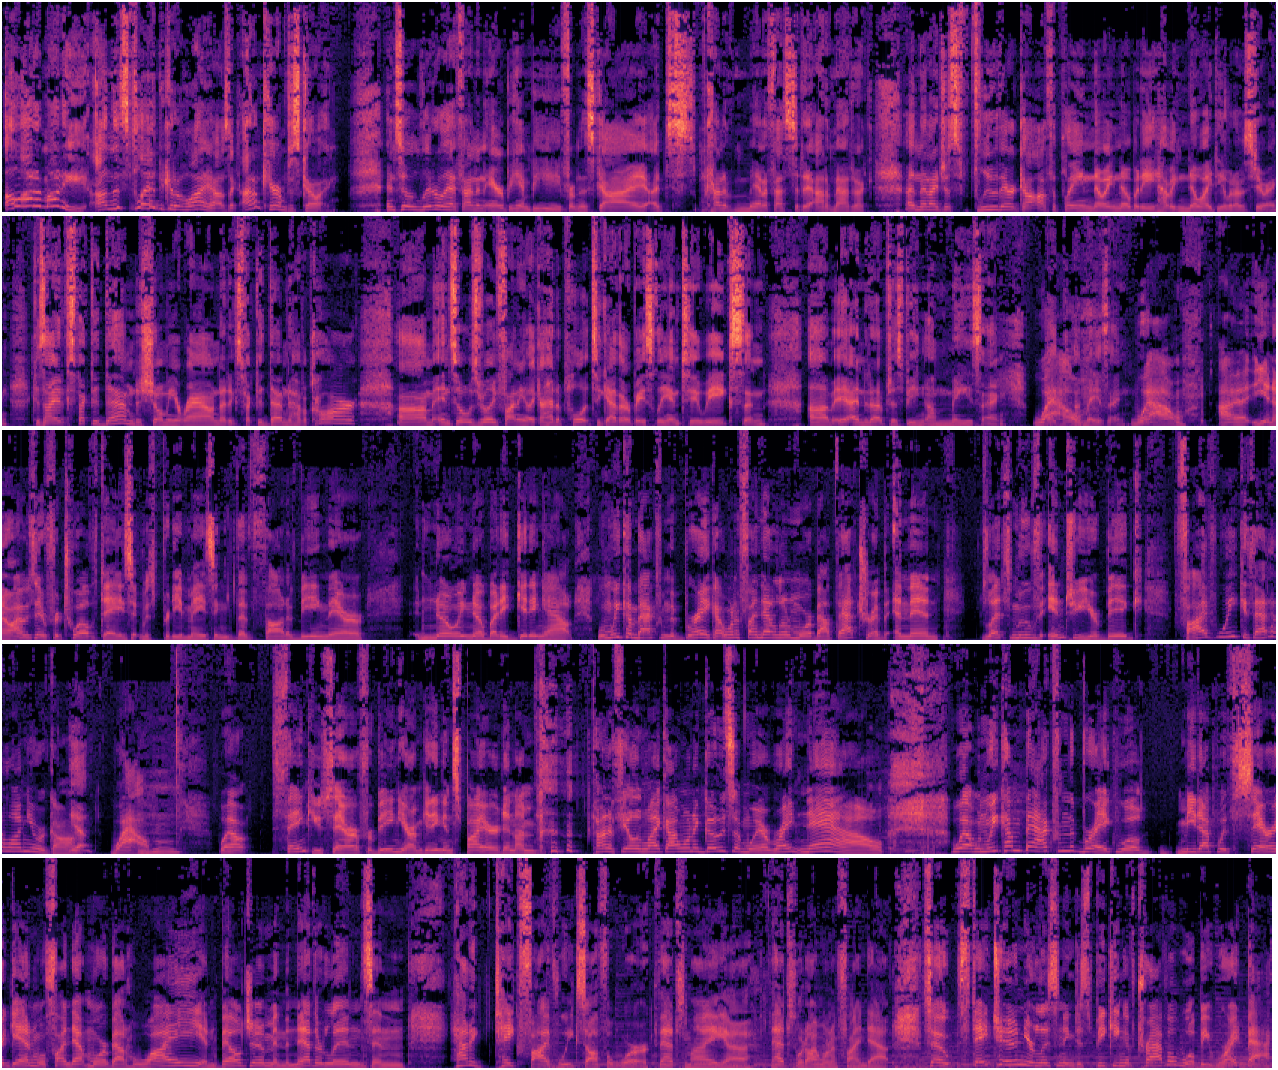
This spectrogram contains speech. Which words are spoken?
A lot of money on this plan to go to Hawaii. I was like, I don't care. I'm just going. And so literally I found an Airbnb from this guy. I just kind of manifested it out of magic. And then I just flew there, got off the plane knowing nobody, having no idea what I was doing. Cause I had expected them to show me around. I'd expected them to have a car. Um, and so it was really funny. Like I had to pull it together basically in two weeks and, um, it ended up just being amazing. Wow. Like, amazing. Wow. I, you know, I was there for 12 days. It was pretty amazing. The thought of being there knowing nobody, getting out. When we come back from the break, I want to find out a little more about that trip and then let's move into your big five week. Is that how long you were gone? Yeah. Wow. Mm-hmm. Well, Thank you, Sarah, for being here. I'm getting inspired and I'm kind of feeling like I want to go somewhere right now. Well, when we come back from the break, we'll meet up with Sarah again. We'll find out more about Hawaii and Belgium and the Netherlands and how to take five weeks off of work. That's my, uh, that's what I want to find out. So stay tuned. You're listening to Speaking of Travel. We'll be right back.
